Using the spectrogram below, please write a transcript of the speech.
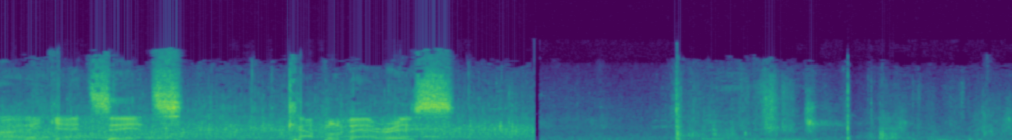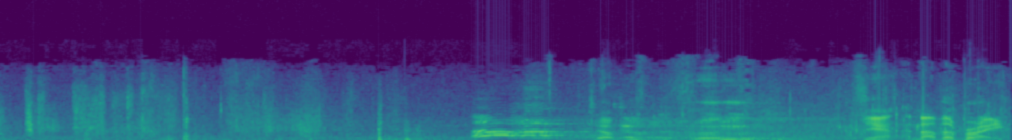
And he gets it. Couple of errors. Yeah, another break.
